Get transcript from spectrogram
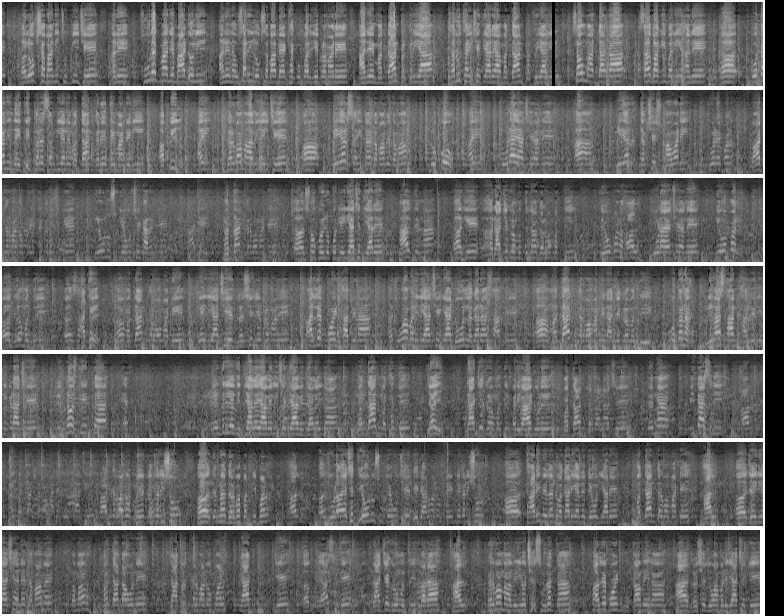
લોકસભાની ચૂંટણી છે અને સુરતમાં જે બારડોલી અને નવસારી લોકસભા બેઠક ઉપર જે પ્રમાણે આજે મતદાન પ્રક્રિયા શરૂ થઈ છે ત્યારે આ મતદાન પ્રક્રિયાની સૌ મતદાતા સહભાગી બની અને પોતાની નૈતિક ફરજ સમજી અને મતદાન કરે તે માટેની અપીલ અહીં કરવામાં આવી રહી છે. મેયર સહિતના તમામે તમામ લોકો અહીં જોડાયા છે અને આ મેયર દક્ષેશ માવાણી જોડે પણ વાત કરવાનો પ્રયત્ન કરીશું કે તેઓનું શું કહેવું છે, કારણ કે આજે મતદાન કરવા માટે સૌ કોઈ લોકો જઈ રહ્યા છે. ત્યારે હાલ તેમના જે રાજ્ય ગૃહમંત્રીના ધર્મપત્ની તેઓ પણ હાલ જોડાયા છે અને તેઓ પણ ગૃહમંત્રી સાથે મતદાન કરવા માટે જઈ રહ્યા છે. દ્રશ્ય જે પ્રમાણે પાર્લે પોઈન્ટ ખાતેના જોવા મળી રહ્યા છે કે આ ઢોલ નગારા સાથે મતદાન કરવા માટે રાજ્ય ગૃહમંત્રી પોતાના નિવાસસ્થાન ખાતેથી નીકળ્યા છે. પીપલો સ્થિત કેન્દ્રીય વિદ્યાલય આવેલી છે. ત્યાં વિદ્યાલયના મતદાન મથકે જઈ રાજ્ય ગૃહમંત્રી પરિવાર જોડે મતદાન કરવાના છે. તેમના પિતાશ્રી અહીં મતદાન કરવા માટે વાત કરવાનો પ્રયત્ન કરીશું. તેમના ધર્મપત્ની પણ હાલ જોડાયા છે. તેઓનું શું કહેવું છે તે જાણવાનો પ્રયત્ન કરીશું. થાળી વેલણ વગાડી અને તેઓ જ્યારે મતદાન કરવા માટે હાલ જઈ રહ્યા છે અને તમામે તમામ મતદાતાઓને જાગૃત કરવાનો પણ ક્યાંક જે પ્રયાસ છે રાજ્ય ગૃહમંત્રી દ્વારા હાલ કરવામાં આવી રહ્યો છે. સુરતના પાર્લે પોઈન્ટ મુકામેના આ દ્રશ્યો જોવા મળી રહ્યા છે કે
